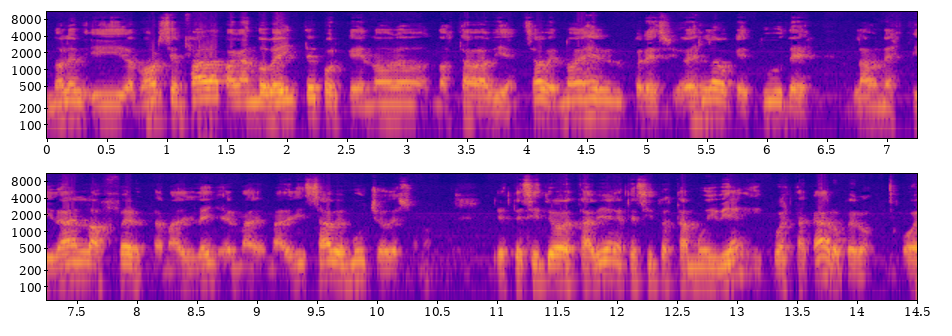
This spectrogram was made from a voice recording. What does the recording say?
no le, y a lo mejor se enfada pagando 20 porque no, no, estaba bien, ¿sabes? No es el precio, es lo que tú des, la honestidad en la oferta. Madrid, el Madrid sabe mucho de eso, ¿no? Este sitio está bien, este sitio está muy bien y cuesta caro, pero o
